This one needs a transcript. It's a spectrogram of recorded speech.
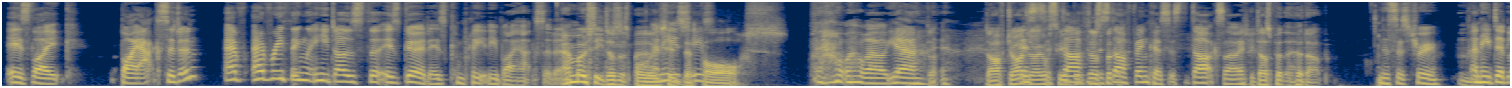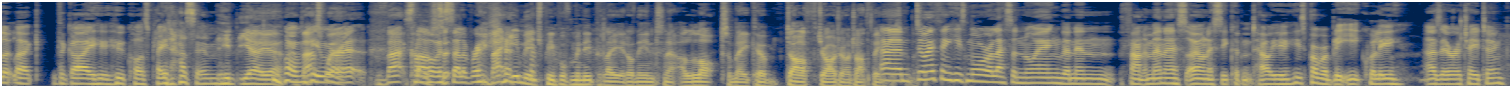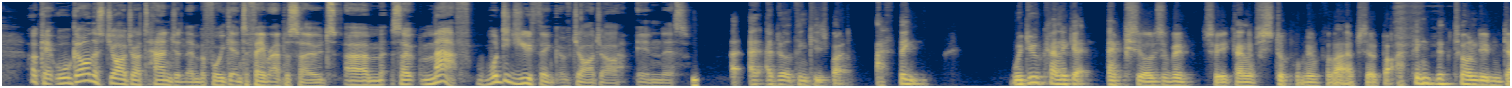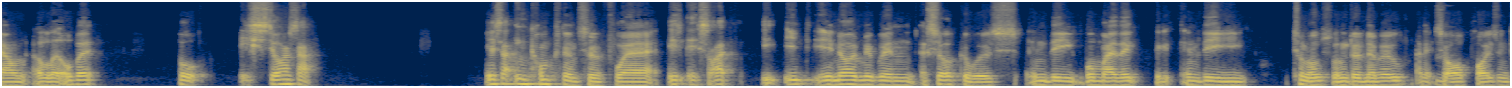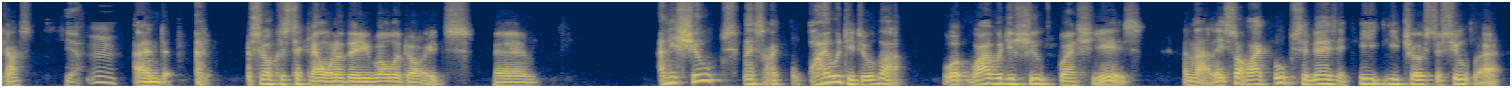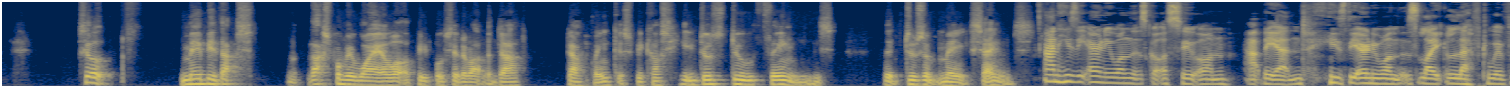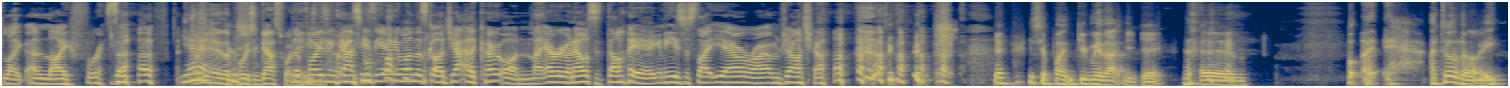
is like by accident. Ev- everything that he does that is good is completely by accident. And mostly he does bad. Or And he's- it the he's- Force? well, yeah. Darth Jar Jar the obviously Darth, does it's put Darth Binkus. It's the dark side. he does put the hood up. This is true. Mm. And he did look like the guy who, who cosplayed as him. He, yeah, yeah. When That's we were where at that Star kind Wars of Celebration. that image people have manipulated on the internet a lot to make a Darth Jar Jar Darth Binkus. Um, do I think he's more or less annoying than in Phantom Menace? I honestly couldn't tell you. He's probably equally as irritating. Okay, well, we'll go on this Jar Jar tangent then before we get into favorite episodes. Um, so, Maff, what did you think of Jar Jar in this? I, I don't think he's bad. I think we do kind of get episodes of him, so you kind of stuck with him for that episode. But I think they've toned him down a little bit. But he still has that. It's that incompetence of where it, it's like it, it, it annoyed me when Ahsoka was in the one where they in the tunnels under Naboo, and it's Mm. all poison gas. Yeah. Mm. And uh, Ahsoka's taking out one of the roller droids, um, and he shoots. And it's like, why would you do that? What? Why would you shoot where she is? And that it's not like, oops, a daisy. He he chose to shoot there. So maybe that's that's probably why a lot of people said about the Darth Darth Binkus because he does do things that doesn't make sense. And he's the only one that's got a suit on at the end. He's the only one that's like left with like a life reserve. Oh, yeah, the 'cause- poison gas one. the he's poison gas. He's the only one that's got a, ja- a coat on. Like everyone else is dying, and he's just like, "Yeah, all right, I'm Jar Jar." yeah, it's a point. Give me that, you get. Um, but I, I don't know. He,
